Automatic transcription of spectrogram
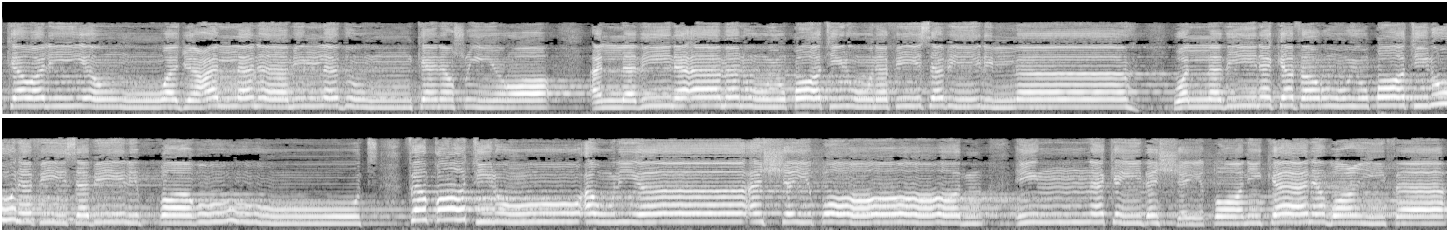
لدنك وليا واجعل لنا من لدنك نصيرا. الذين آمنوا يقاتلون في سبيل الله والذين كفروا يقاتلون في سبيل الطاغوت. فقاتلوا أولياء الشيطان إن كيد الشيطان كان ضعيفا.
